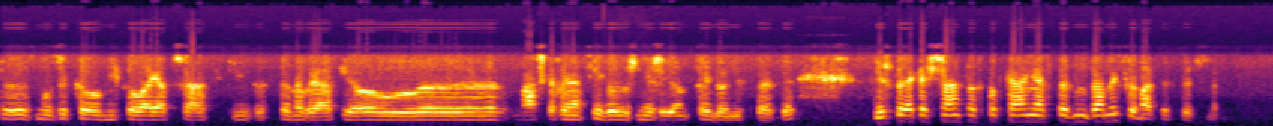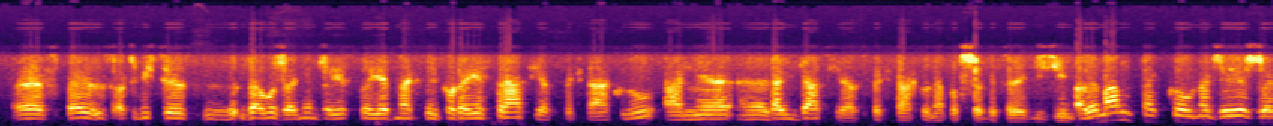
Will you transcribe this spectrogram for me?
z muzyką Mikołaja Trzaski, ze scenografią e, Maćka Chojnackiego, już nieżyjącego niestety. Jest to jakaś szansa spotkania z pewnym zamysłem artystycznym. E, z, z, oczywiście z założeniem, że jest to jednak tylko rejestracja spektaklu, a nie e, realizacja spektaklu na potrzeby telewizji. Ale mam taką nadzieję, że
